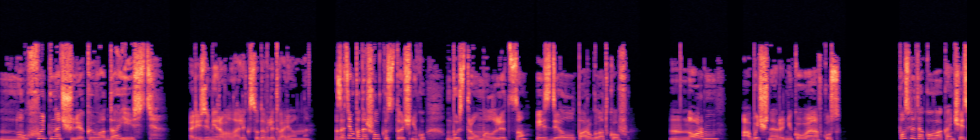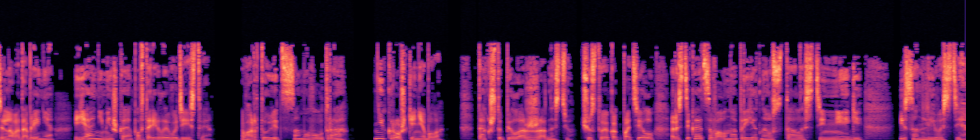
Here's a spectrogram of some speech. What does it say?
«Ну, хоть ночлег и вода есть», — резюмировал Алекс удовлетворенно. Затем подошел к источнику, быстро умыл лицо и сделал пару глотков. «Норм, обычная родниковая на вкус». После такого окончательного одобрения я, не мешкая, повторила его действие. Во рту ведь с самого утра ни крошки не было так что пила с жадностью, чувствуя, как по телу растекается волна приятной усталости, неги и сонливости.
